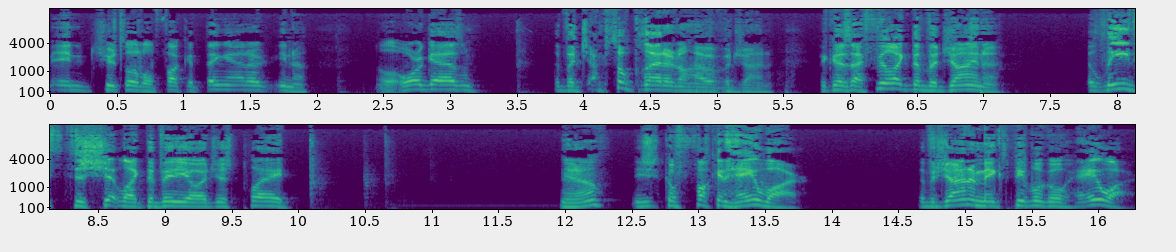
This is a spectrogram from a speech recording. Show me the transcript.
and shoots a little fucking thing out of you know, a little orgasm. The vag- I'm so glad I don't have a vagina because I feel like the vagina leads to shit like the video I just played. You know, you just go fucking haywire. The vagina makes people go haywire.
